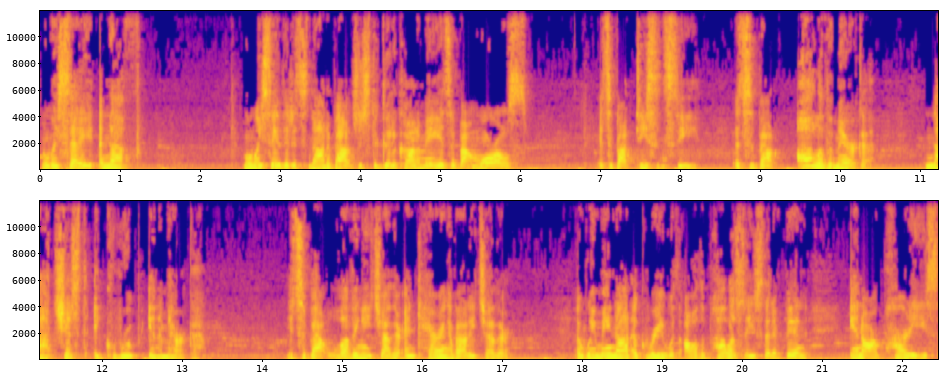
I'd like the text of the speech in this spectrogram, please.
when we say enough, when we say that it's not about just a good economy, it's about morals, it's about decency, it's about all of America, not just a group in America. It's about loving each other and caring about each other. And we may not agree with all the policies that have been in our parties.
